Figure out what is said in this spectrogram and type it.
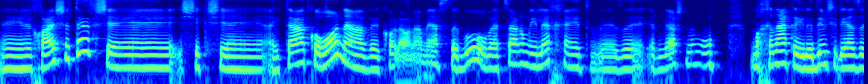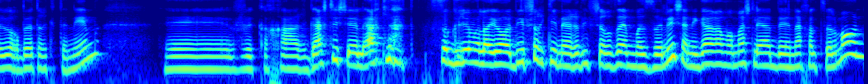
אני יכולה לשתף ש... שכשהייתה קורונה וכל העולם היה סגור ועצר מלכת, והרגשנו מחנק, הילדים שלי אז היו הרבה יותר קטנים, אה, וככה הרגשתי שלאט לאט סוגרים על היוד, אי אפשר כנרת, אי אפשר זה. מזלי שאני גרה ממש ליד אה, נחל צלמון,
